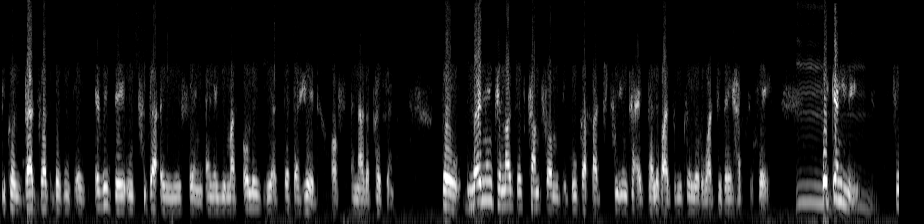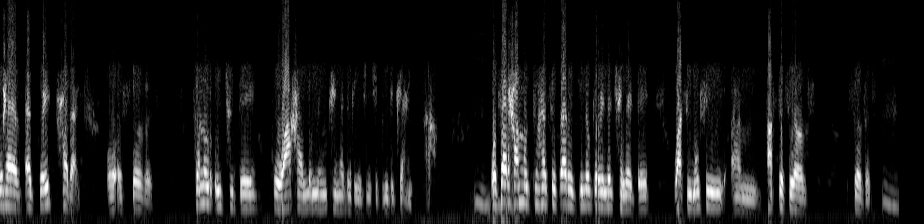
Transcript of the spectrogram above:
because that's what business is. Every day tutor a new thing and you must always be a step ahead of another person. So learning cannot just come from the book, but to interact with what do they have to say. Mm. Secondly, to have a great product or a service, tshwanore today go aga le maintain the relationship with the client o sa re ga motho ga setse a rekile o kry-ile tšhelete wa se um after sales service. Mm.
